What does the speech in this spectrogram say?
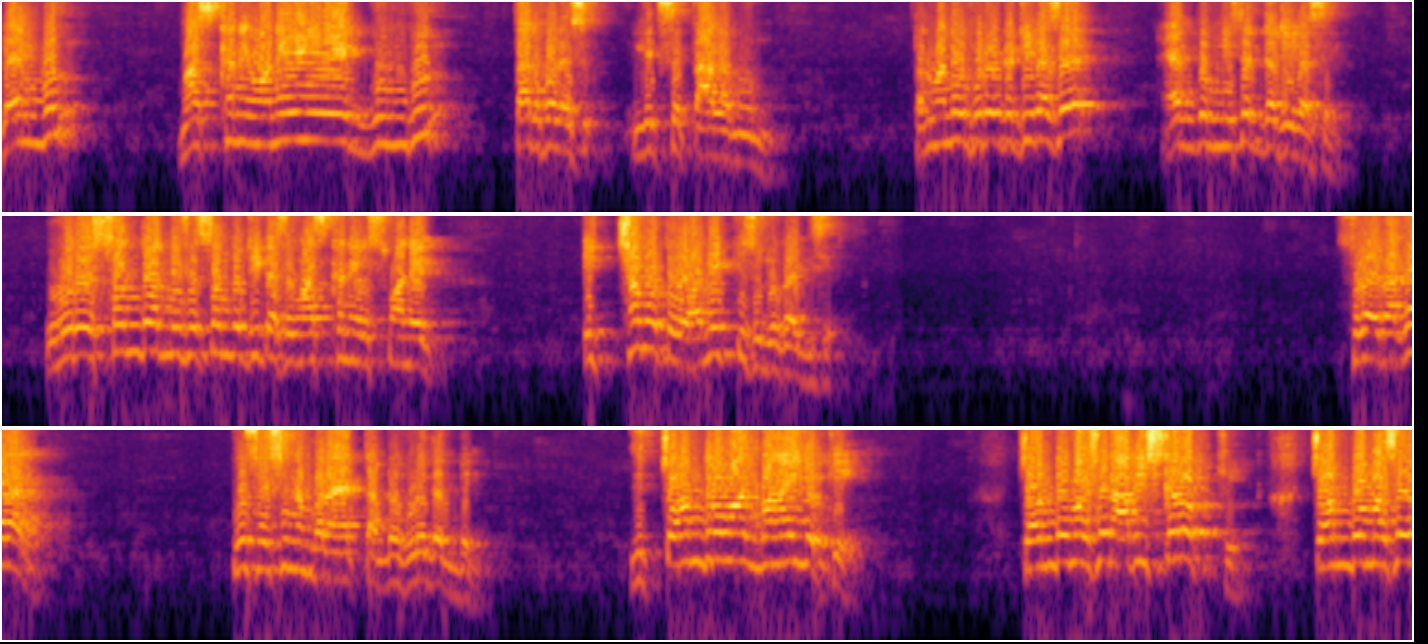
ব্যাঙ্গুল মাঝখানে অনেক গুনগুন, তারপরে লিখছে তালামুন। তার মানে উপরেটা ঠিক আছে, একদম নিচেরটা ঠিক আছে। উপরের ছন্দ আর নিচের ছন্দ ঠিক আছে, মাঝখানে উসমানের ইচ্ছা মতো অনেক কিছু ঢুকাই দিছে। সুরাই বাকার পঁচাশি নম্বর আয়াতটা আপনি ঘুরে দেখবেন। যে চন্দ্রমাস বানাইল কে? চন্দ্রমাসের আবিষ্কারক কে? চন্দ্রমাসের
